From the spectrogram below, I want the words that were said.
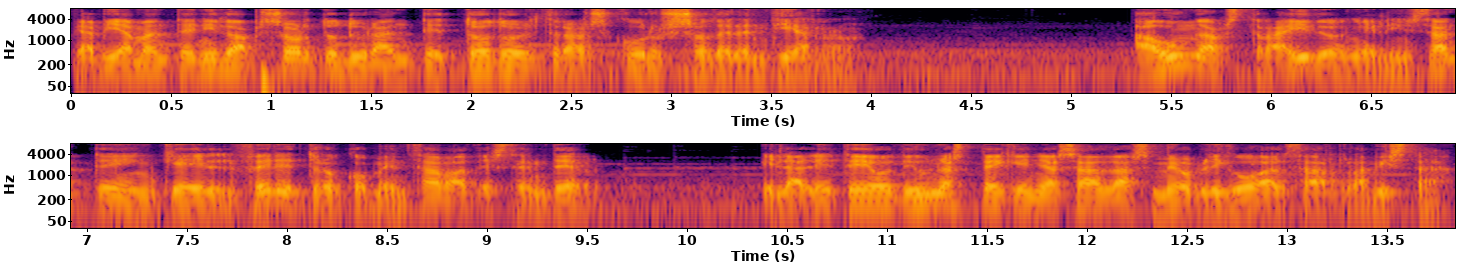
me había mantenido absorto durante todo el transcurso del entierro aún abstraído en el instante en que el féretro comenzaba a descender, El aleteo de unas pequeñas alas me obligó a alzar la vista.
